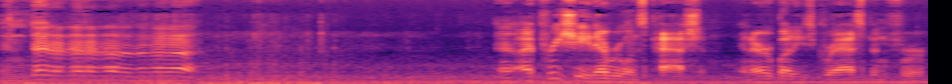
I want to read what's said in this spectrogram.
And da da da da da da da. I appreciate everyone's passion and everybody's grasping for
